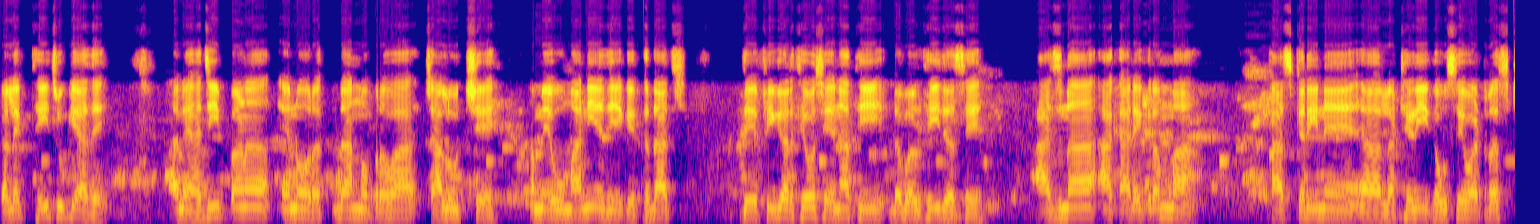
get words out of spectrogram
કલેક્ટ થઈ ચૂક્યા છે અને હજી પણ એનો રક્તદાનનો પ્રવાહ ચાલુ જ છે. અમે એવું માનીએ છીએ કે કદાચ જે ફિગર થયો છે એનાથી ડબલ થઈ જશે. આજના આ કાર્યક્રમમાં ખાસ કરીને અ, લઠેડી ગૌસેવા ટ્રસ્ટ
